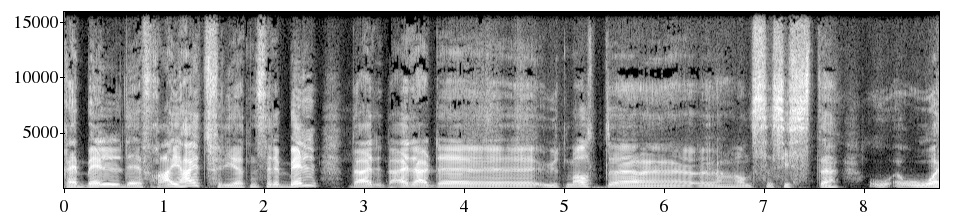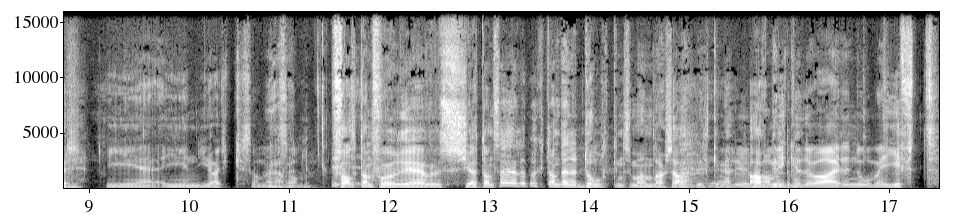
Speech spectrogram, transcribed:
rebell de Freiheit, frihetens rebell, der, der er det utmalt hans siste år i, i, New York som en ja, sånn Falt han for uh, Skjøt han seg, eller brukte han denne dolken som han lar seg avbilde med? Jeg lurer på om ikke det var noe med gift.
